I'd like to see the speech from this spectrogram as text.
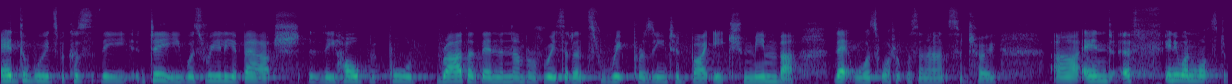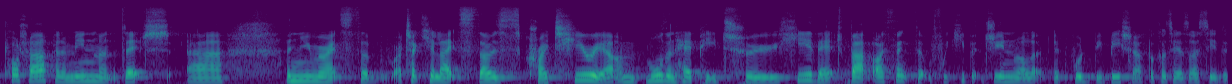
add the words because the D was really about the whole board rather than the number of residents represented by each member. That was what it was an answer to. Uh, and if anyone wants to put up an amendment that uh, enumerates the, articulates those criteria, I'm more than happy to hear that, but I think that if we keep it general, it, it would be better because, as I said, the,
